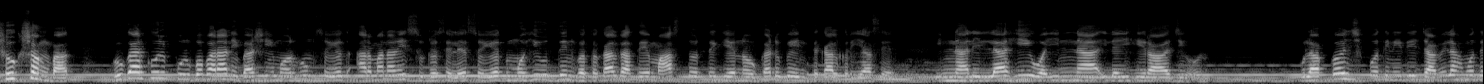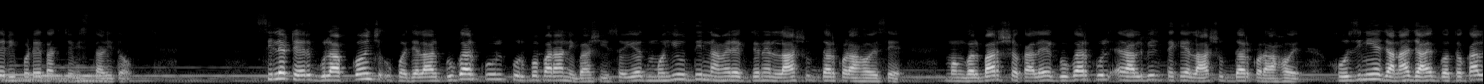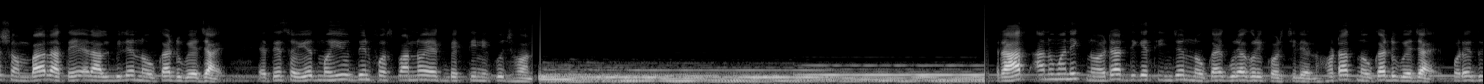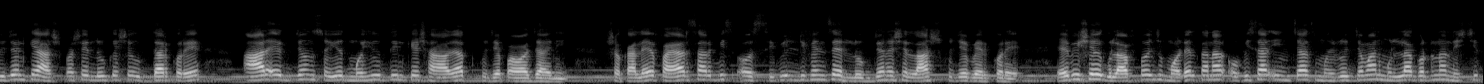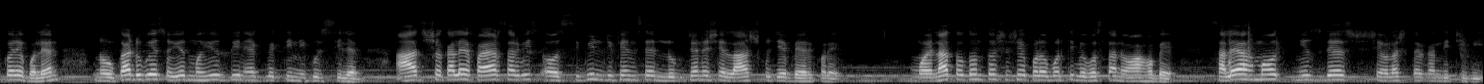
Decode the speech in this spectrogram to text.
সুখ সংবাদ, গুগারকুল পূর্বপাড়া নিবাসী মরহুম সৈয়দ আরমান আলীর ছোট ছেলে সৈয়দ মহিউদ্দিন গতকাল রাতে মাছ ধরতে গিয়ে নৌকা ডুবে ইন্তেকাল করিয়াছেন। ইন্না লিল্লাহি ওয়া ইন্না ইলাইহি রাজিউন। গোলাপগঞ্জ প্রতিনিধি জামিল আহমদের রিপোর্টে থাকছে বিস্তারিত। সিলেটের গোলাপগঞ্জ উপজেলার গুগারকুল পূর্বপাড়া নিবাসী সৈয়দ মহিউদ্দিন নামের একজনের লাশ উদ্ধার করা হয়েছে। মঙ্গলবার সকালে গুগারকুল এরালবিল থেকে লাশ উদ্ধার করা হয়। খোঁজ নিয়ে জানা যায়, গতকাল সোমবার রাতে রালবিলে নৌকা ডুবে যায়। এতে সৈয়দ মহিউদ্দিন ফসপান্ন এক ব্যক্তি নিখোঁজ হন। রাত আনুমানিক নয়টার দিকে তিনজন নৌকায় ঘোরাঘুরি করছিলেন। হঠাৎ নৌকা ডুবে যায়, পরে দুইজনকে আশপাশের লোক এসে উদ্ধার করে আর একজন সৈয়দ মহিউদ্দিনকে সারা রাত খুঁজে পাওয়া যায়নি। সকালে ফায়ার সার্ভিস ও সিভিল ডিফেন্সের লোকজন এসে লাশ খুঁজে বের করে। এ বিষয়ে গোলাপগঞ্জ মডেল থানার officer in charge Moniruzzaman Molla ঘটনা নিশ্চিত করে বলেন, নৌকা ডুবে সৈয়দ মহিউদ্দিন এক ব্যক্তি নিখোঁজ ছিলেন। আজ সকালে ফায়ার সার্ভিস ও সিভিল ডিফেন্সের লোকজন এসে লাশ খুঁজে বের করে। ময়না তদন্ত শেষে পরবর্তী ব্যবস্থা নেওয়া হবে। Saleh Ahmed, news desk, Sheola Sutarkandi TV.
